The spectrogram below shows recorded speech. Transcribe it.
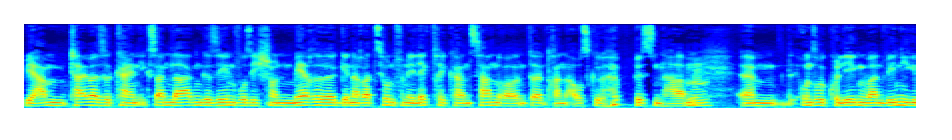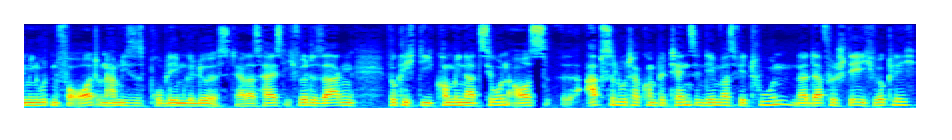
wir haben teilweise KNX-Anlagen gesehen, wo sich schon mehrere Generationen von Elektrikern Zahn dran ausgebissen haben. Mhm. Ähm, unsere Kollegen waren wenige Minuten vor Ort und haben dieses Problem gelöst. Ja, das heißt, ich würde sagen, wirklich die Kombination aus äh, absoluter Kompetenz in dem, was wir tun, na, dafür stehe ich wirklich,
